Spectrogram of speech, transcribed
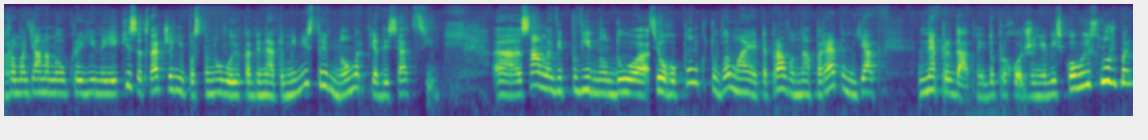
громадянами України, які затверджені постановою Кабінету міністрів номер 57. Е, Саме відповідно до цього пункту ви маєте право на перетин як непридатний до проходження військової служби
